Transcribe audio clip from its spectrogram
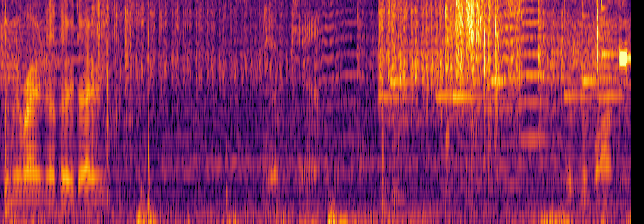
Can we write another diary? Yeah, we can. Give the box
